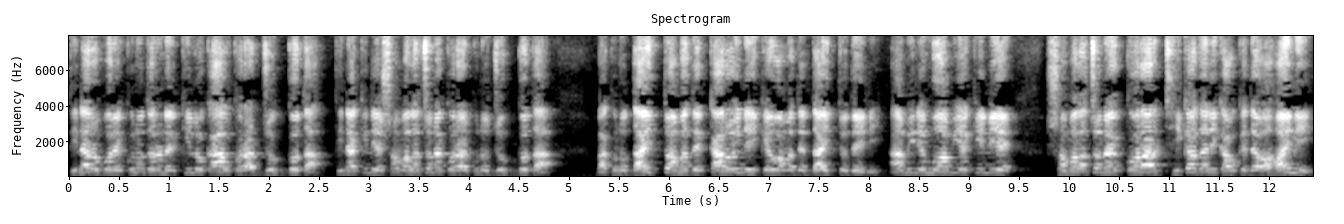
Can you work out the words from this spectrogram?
তিনার উপরে কোনো ধরনের কিলোকাল করার যোগ্যতা, তিনাকে নিয়ে সমালোচনা করার কোনো যোগ্যতা বা কোনো দায়িত্ব আমাদের কারোই নেই, কেউ আমাদের দায়িত্ব দেয়নি। আমিরে মুয়াবিয়াকে নিয়ে সমালোচনা করার ঠিকাদারি কাউকে দেওয়া হয়নি।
